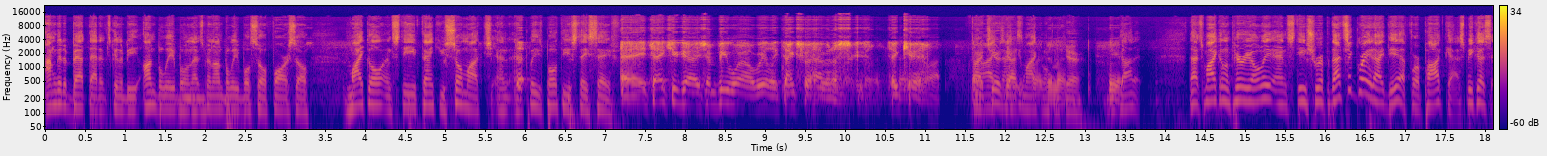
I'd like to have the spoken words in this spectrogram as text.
I'm going to bet that it's going to be unbelievable, and that's been unbelievable so far. So Michael and Steve, thank you so much, and, and, please both of you stay safe. Hey, thank you guys, and be well. Really, thanks for having us. Take care. All right, All right cheers, guys. You, Michael. Take care. You got it. That's Michael Imperioli and Steve Schirripa. That's a great idea for a podcast because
